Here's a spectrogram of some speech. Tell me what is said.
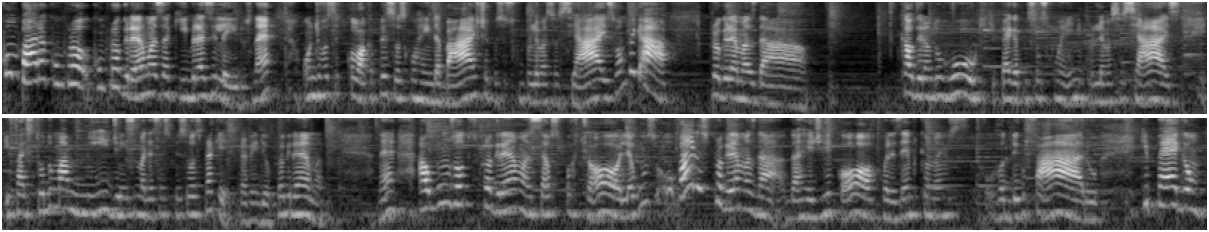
Compara com, pro, com programas aqui brasileiros, né? Onde você coloca pessoas com renda baixa, pessoas com problemas sociais. Vamos pegar programas da Caldeirão do Hulk, que pega pessoas com N problemas sociais e faz toda uma mídia em cima dessas pessoas para quê? Para vender o programa. Né? Alguns outros programas, Celso Portioli, alguns, vários programas da, da Rede Record, por exemplo, que eu não Rodrigo Faro, que pegam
